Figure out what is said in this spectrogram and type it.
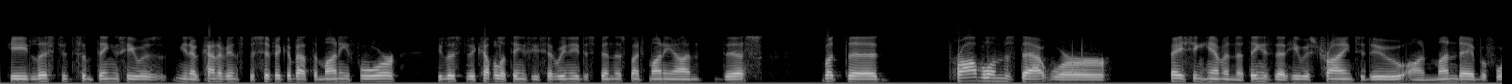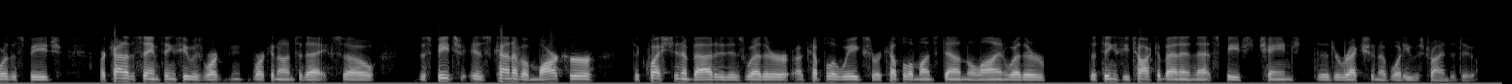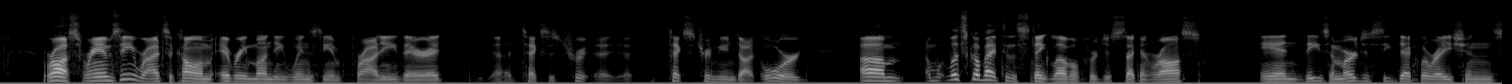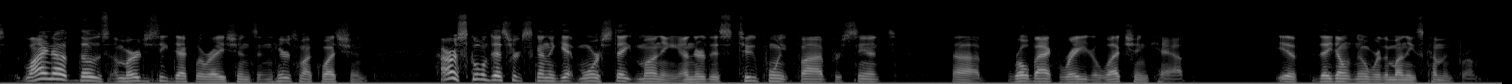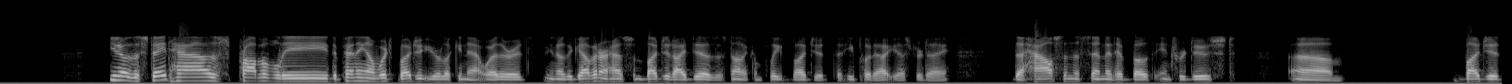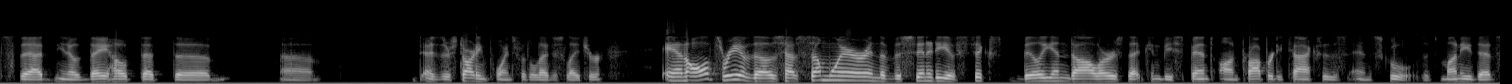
He listed some things he was, you know, kind of in specific about the money for he listed a couple of things. He said we need to spend this much money on this, but the problems that were facing him and the things that he was trying to do on Monday before the speech are kind of the same things he was work, working on today. So the speech is kind of a marker. The question about it is whether a couple of weeks or a couple of months down the line, whether the things he talked about in that speech changed the direction of what he was trying to do. Ross Ramsey writes a column every Monday, Wednesday, and Friday there at uh, Texas tri- uh, uh TexasTribune.org. Um, let's go back to the state level for just a second, Ross. And these emergency declarations, line up those emergency declarations. And here's my question How are school districts going to get more state money under this 2.5% uh, rollback rate election cap if they don't know where the money's coming from? You know the state has probably depending on which budget you're looking at whether it's you know the governor has some budget ideas it's not a complete budget that he put out yesterday. The house and the senate have both introduced um, budgets that you know they hope that the uh, as their starting points for the legislature. And all three of those have somewhere in the vicinity of six billion dollars that can be spent on property taxes and schools. It's money that's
